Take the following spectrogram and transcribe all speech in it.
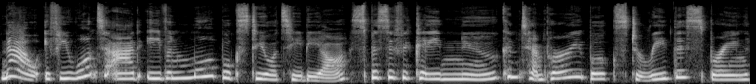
Now, if you want to add even more books to your TBR, specifically new contemporary books to read this spring,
